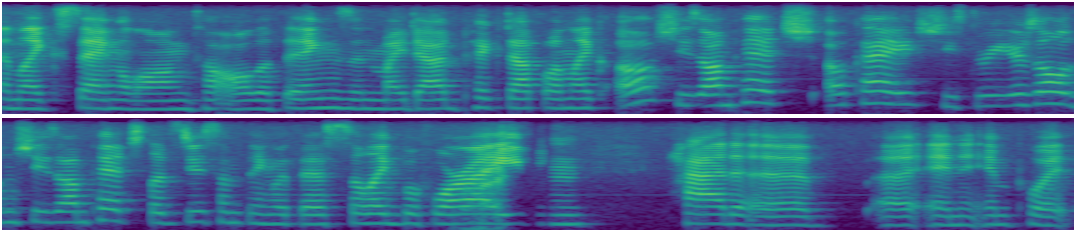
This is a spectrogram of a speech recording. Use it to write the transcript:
and like sang along to all the things. And my dad picked up on like, "Oh, she's on pitch. Okay, she's three years old and she's on pitch. Let's do something with this." So like before I even had a, a an input,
